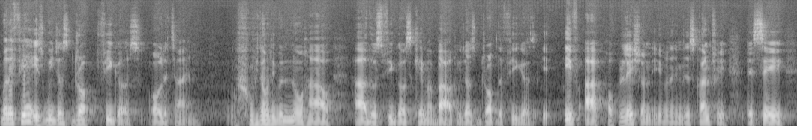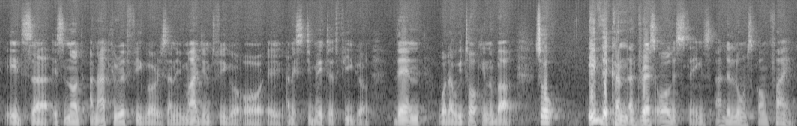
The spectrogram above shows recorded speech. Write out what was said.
But the fear is we just drop figures all the time. we don't even know how how those figures came about. We just dropped the figures. If our population, even in this country, they say it's, uh, it's not an accurate figure, it's an imagined figure or a, an estimated figure, then what are we talking about? So if they can address all these things and the loans come, fine.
